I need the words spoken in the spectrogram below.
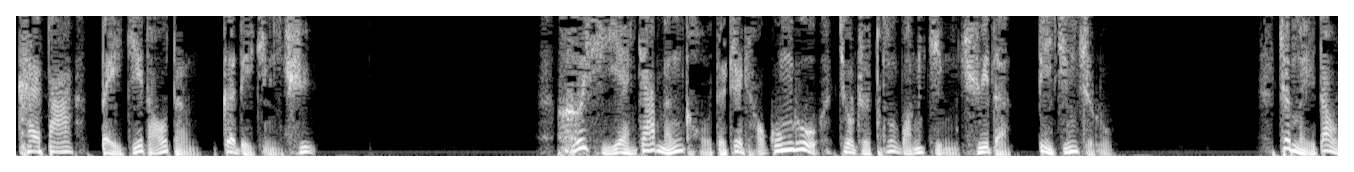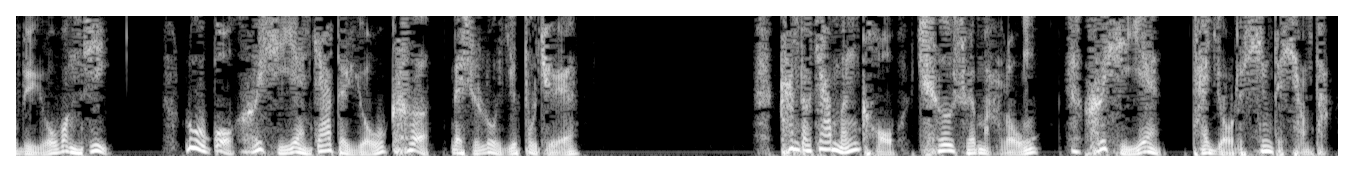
开发北极岛等各类景区。何喜燕家门口的这条公路就是通往景区的必经之路。这每到旅游旺季，路过何喜燕家的游客那是络绎不绝。看到家门口车水马龙，何喜燕她有了新的想法。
